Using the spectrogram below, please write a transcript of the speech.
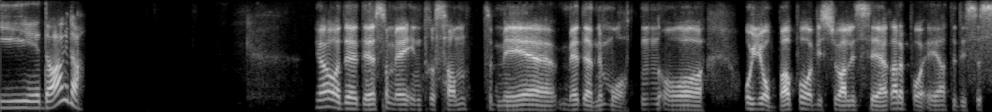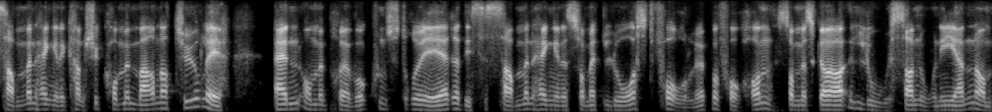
i dag. da. Ja, og det er det som er interessant med, med denne måten å, å, jobbe på og visualisere det på, er at disse sammenhengene kanskje kommer mer naturlig enn om vi prøver å konstruere disse sammenhengene som et låst forløp på forhånd, som vi skal lose noen igjennom.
